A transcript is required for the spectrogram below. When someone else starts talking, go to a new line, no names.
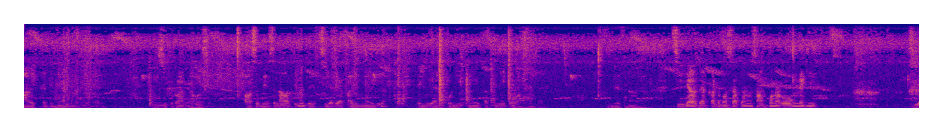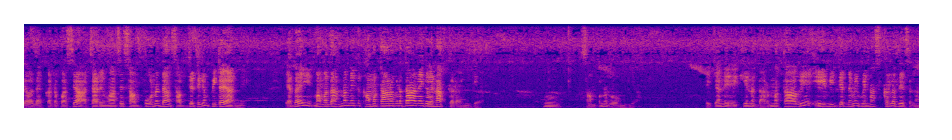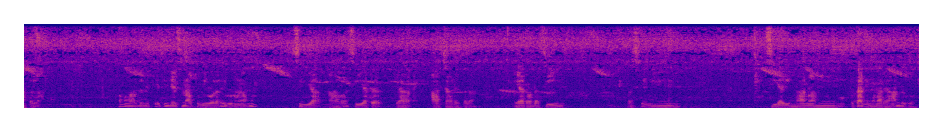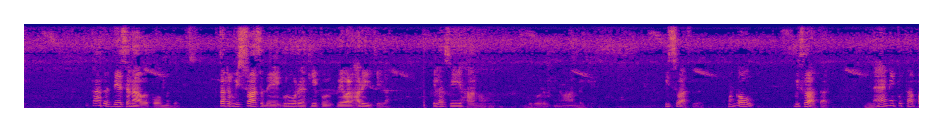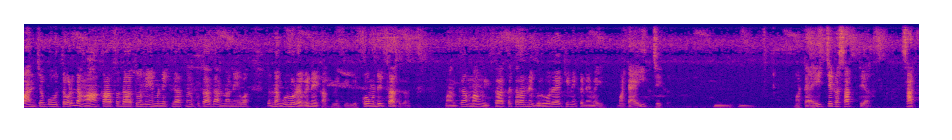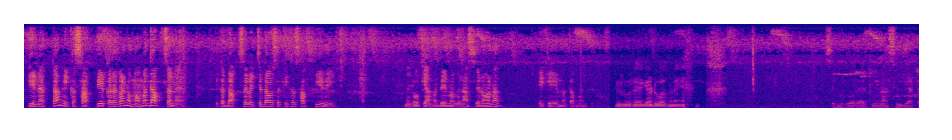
මම එක්කගෙන යන්න සිකුරාදා හවසේ. අවස දේශනාවක් තියෙන 100ට කලින් ඇවිල්ලා එළිය අර පොඩි මේකක් තියෙන එක වාහනයි. දේශනාව. සීයාව දැක්කට පස්සේ අපතන සම්පූර්ණ රෝන් එකේ සීයාව දැක්කට පස්සේ ආචාර්ය වහන්සේ සම්පූර්ණ දැන් සබ්ජෙක්ට් එකෙන් පිට යන්නේ. හැබැයි මම දන්නා මේක කමඨානකට තමයි මේක වෙනස් කරන්න කියලා.
හ්ම්.
සම්පූර්ණ රෝන් ගියා. ඒ කියන්නේ ඒ කියන ධර්මතාවයේ ඒ විදිහට නෙමෙයි වෙනස් කරලා දේශනා කළා. සමාවෙන්න ඉතින් දේශනා පුළි ඉවරයි ඉවරනම සීයා ආවා සීයාට යා ආචාර්ය කළා. එයාට වඩා සී පස්සේ මේ සීයාගේ මානවා මේ පුතාගේ මොනාරේ ආන්නකෝ. තාට දේශනාව කොහමද? තාට විශ්වාසද ඒ ගුරුවරයා කියපු දේවල් හරි කියලා. කියලා සීහානෝ ගුරුවරයා කියන ආන්න කියලා. විශ්වාසද? මං කව් විශ්වාසයි. නෑනේ පුතා පංච භූතවල දැන් ආකාශ ධාතුව මේමනේ ක්‍රියාත්මක පුතා දන්නවනේ ඒවා. ඒක දැන් ගුරුවරයා වෙන එකක් නේ කිව්වේ. කොහොමද විශ්වාස කරන්නේ? මං කා මං විශ්වාස කරන්නේ ගුරුවරයා කියන එක නෙමෙයි. මට ඇයිච් එක. මට ඇයිච් එක සත්‍යයක්. සත්‍ය නැත්තම් ඒක සත්‍ය කරගන්න මම දක්ෂ නෑ. ඒක දක්ෂ වෙච්ච දවසක ඒක සත්‍ය වෙයි. මේ ලෝකේ හැමදේම වෙනස් වෙනවා නම් ඒක එහෙම තමයි.
ගුරුවරයාගේ අඩුවක් නේ.
සිගුරුවරයා කියනවා 100ට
